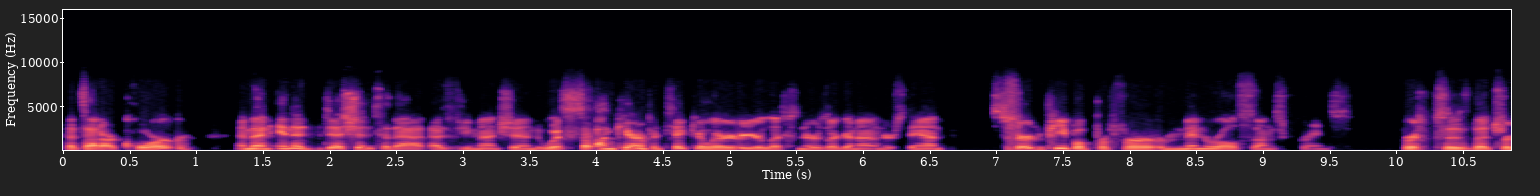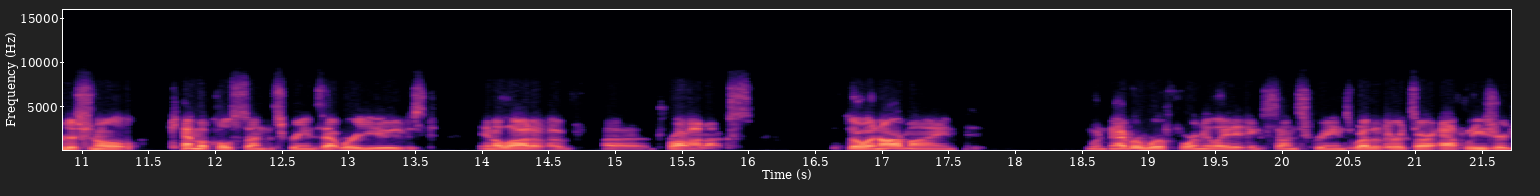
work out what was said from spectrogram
that's at our core. And then, in addition to that, as you mentioned, with sun care in particular, your listeners are going to understand certain people prefer mineral sunscreens versus the traditional chemical sunscreens that were used in a lot of uh, products. So, in our mind, whenever we're formulating sunscreens, whether it's our athleisure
